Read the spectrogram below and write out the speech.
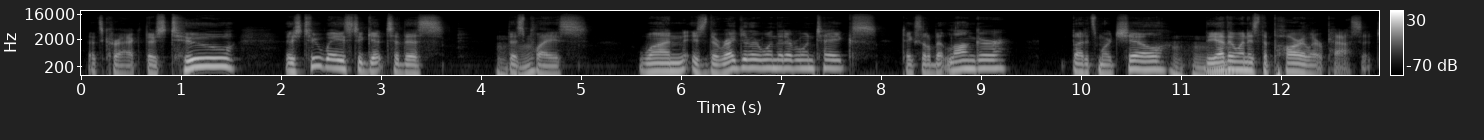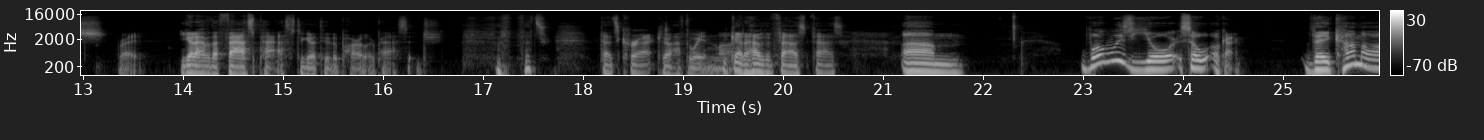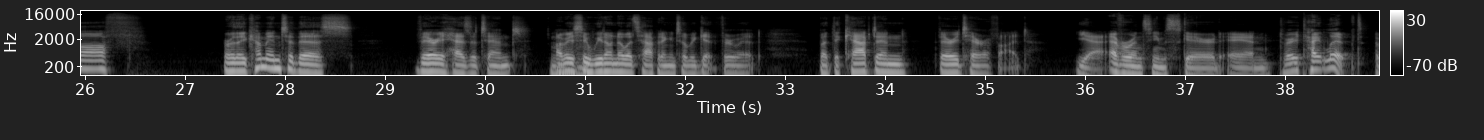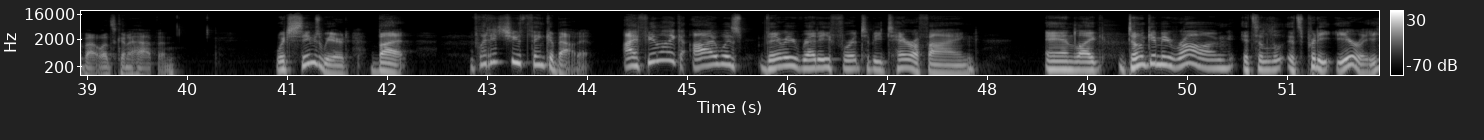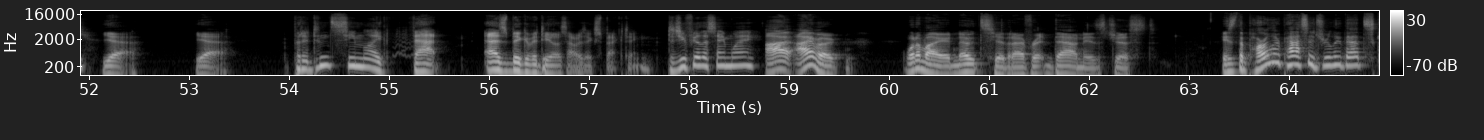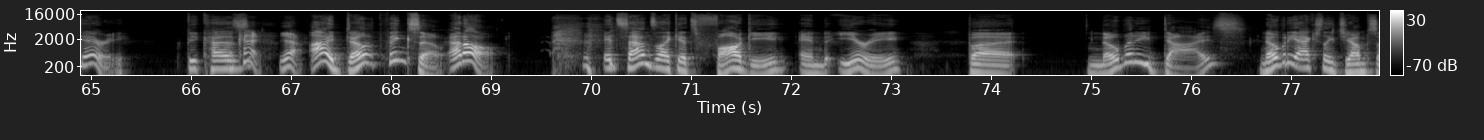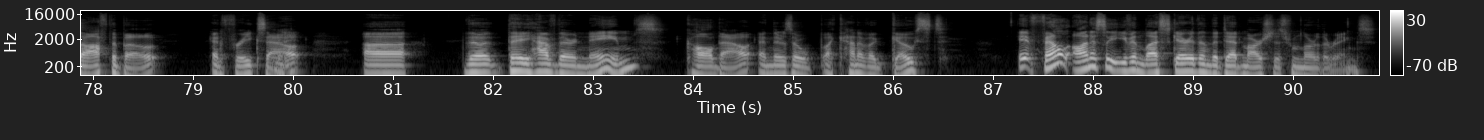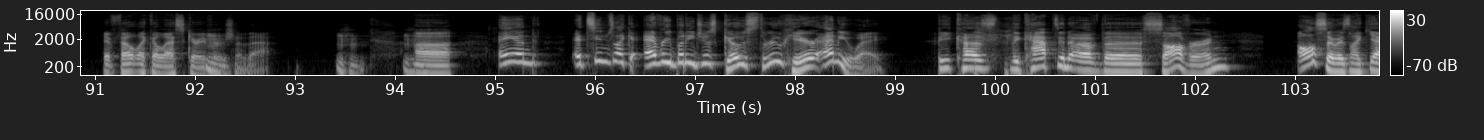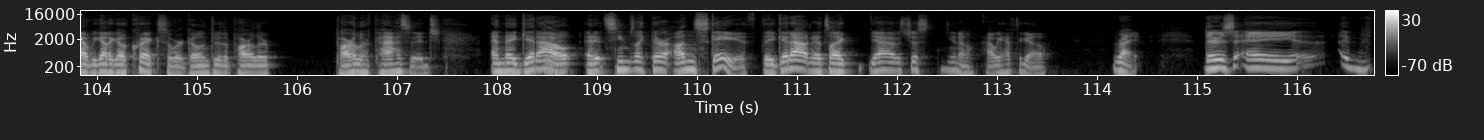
That's correct. There's two. There's two ways to get to this this Mhm. place. One is the regular one that everyone takes. Takes a little bit longer, but it's more chill. The Mhm. other one is the parlor passage. Right. You gotta have the fast pass to go through the parlor passage. that's that's correct. Don't have to wait in line. You gotta have the fast pass. Um, what was your so okay? They come off, or they come into this very hesitant. Obviously, Mhm. we don't know what's happening until we get through it. But the captain very terrified. Yeah, everyone seems scared and very tight-lipped about what's gonna happen. which seems weird, but what did you think about it? I feel like I was very ready for it to be terrifying. And like, don't get me wrong, it's a l- it's pretty eerie, Yeah. Yeah. but it didn't seem like that as big of a deal as I was expecting. Did you feel the same way? I I have a one of my notes here that I've written down is just is the parlor passage really that scary? Because Okay, yeah. I don't think so at all. it sounds like it's foggy and eerie, but nobody dies. Nobody actually jumps off the boat and freaks out. Uh the they have their names called out and there's a like kind of a ghost. It felt honestly even less scary than the dead marshes from Lord of the Rings. It felt like a less scary Mm. version of that. Mhm. Mhm. Uh, and it seems like everybody just goes through here anyway, because the captain of the Sovereign also is like, "Yeah, we got to go quick, so we're going through the parlor parlor passage." And they get out, and it seems like they're unscathed. They get out, and it's like, "Yeah, it was just you know how we have to go." Right. There's a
